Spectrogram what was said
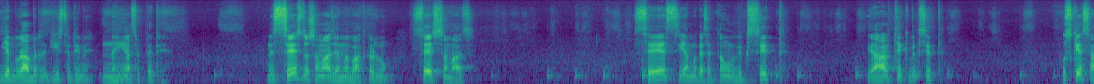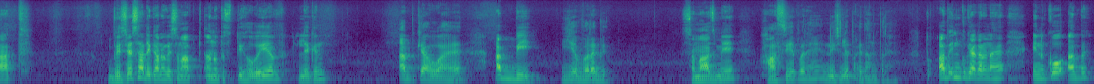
ये बराबर की स्थिति में नहीं आ सकते थे। शेष जो समाज है, मैं बात कर लूँ, शेष समाज। शेष या मैं कह सकता हूँ विकसित या आर्थिक विकसित, उसके साथ विशेषाधिकारों की समाप्त अनुपस्थिति हो गई अब, लेकिन अब क्या हुआ है? अब भी ये वर्ग समाज में हाशिए पर हैं, निचले पायदान पर हैं। अब इनको क्या करना है? इनको अब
